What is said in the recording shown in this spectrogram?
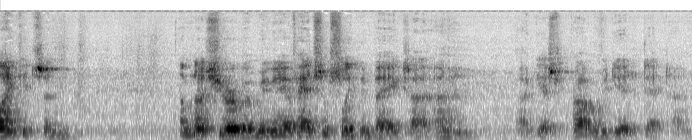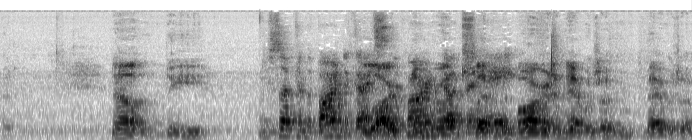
blankets and I'm not sure, but we may have had some sleeping bags. I, I, I guess probably did at that time. But now the You slept in the barn, the guys in the barn number got of the them slept in the barn, and that was a, that was a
